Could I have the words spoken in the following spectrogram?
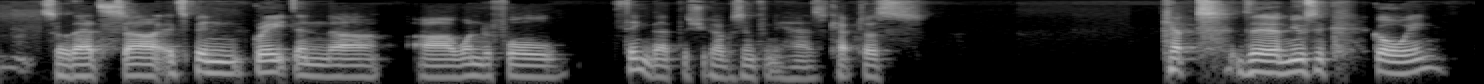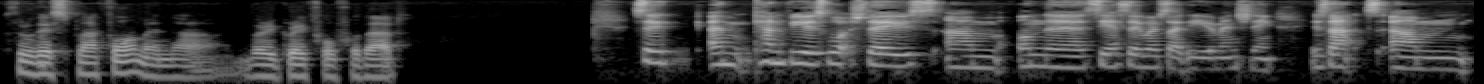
mm-hmm. So that's uh, it's been great and uh, a wonderful thing that the Chicago Symphony has kept us kept the music going through this platform, and uh, very grateful for that. So, um, can viewers watch those um, on the CSO website that you were mentioning? Is that um,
